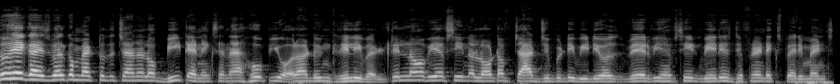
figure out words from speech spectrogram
So hey guys, welcome back to the channel of Be10x and I hope you all are doing really well. Till now we have seen a lot of chat GPT videos where we have seen various different experiments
